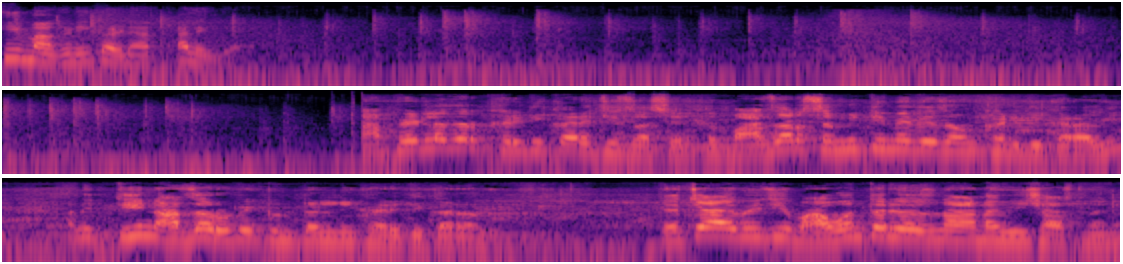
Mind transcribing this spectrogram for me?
ही मागणी करण्यात आलेली आहे. नाफेडला जर खरेदी करायचीच असेल तर बाजार समितीमध्ये जाऊन खरेदी करावी आणि तीन हजार रुपये क्विंटलनी खरेदी करावी. त्याच्याऐवजी भावांतर योजना आणावी शासनाने.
